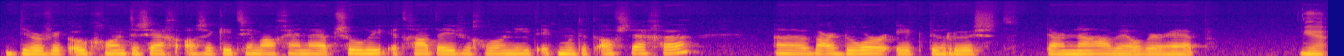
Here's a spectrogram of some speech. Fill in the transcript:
durf ik ook gewoon te zeggen als ik iets in mijn agenda heb, sorry, het gaat even gewoon niet, ik moet het afzeggen. Eh, waardoor ik de rust daarna wel weer heb. Ja.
